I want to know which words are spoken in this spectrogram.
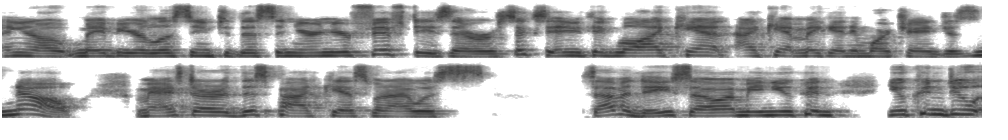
you know maybe you're listening to this and you're in your 50s or 60s and you think well i can't i can't make any more changes. No. I mean i started this podcast when i was 70 so i mean you can you can do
